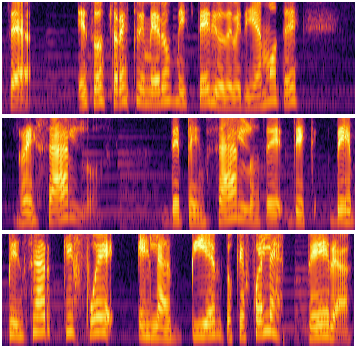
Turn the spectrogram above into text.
O sea, esos tres primeros misterios deberíamos de rezarlos, de pensarlos, de, de pensar qué fue el adviento, que fue la espera,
